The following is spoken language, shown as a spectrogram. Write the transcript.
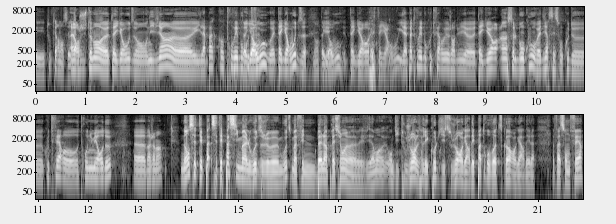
est, tout est relancé. Alors justement, euh, Tiger Woods, on y vient. euh, il n'a pas trouvé beaucoup Tiger de Woods ouais, Tiger Woods. non, Tiger Woods. Tiger, ouais, Tiger Woods. Il n'a pas trouvé beaucoup de fairway aujourd'hui. euh, Tiger, un seul bon coup, on va dire, c'est son coup de coup de fer au, au trou numéro 2 Benjamin. Non, c'était pas, c'était pas si mal. Woods, je- Woods m'a fait une belle impression. euh, évidemment, on dit toujours, les coachs disent toujours, regardez pas trop votre score, regardez la, façon de faire.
